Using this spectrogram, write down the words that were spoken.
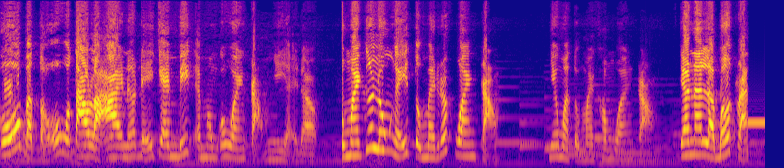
cố, bà tổ của tao là ai nữa, để cho em biết em không có quan trọng như vậy đâu. Tụi mày cứ luôn nghĩ tụi mày rất quan trọng, nhưng mà tụi mày không quan trọng. Cho nên là bớt rảnh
